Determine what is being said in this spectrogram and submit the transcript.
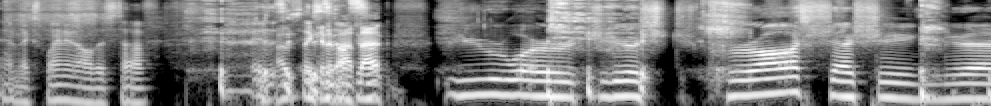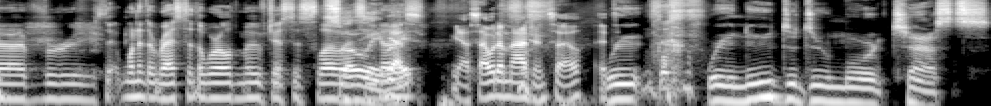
him, explaining all this stuff, is, I was thinking the about that. like, you were just processing everything. When did the rest of the world move just as slow as Slowly, he does? right? Yes, yes, I would imagine so. It's, We we need to do more tests.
